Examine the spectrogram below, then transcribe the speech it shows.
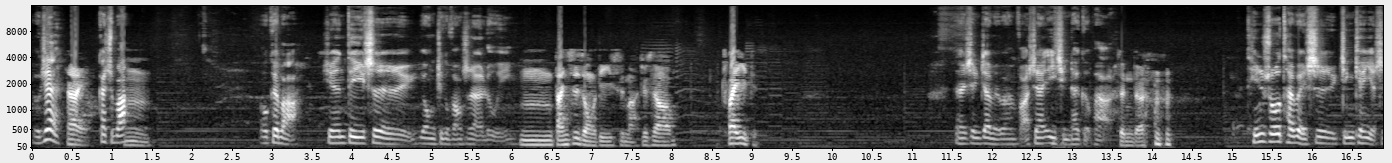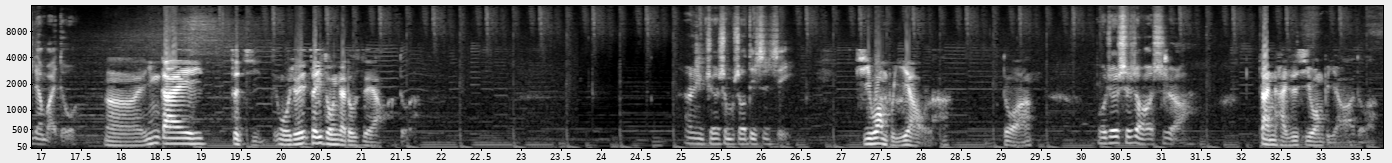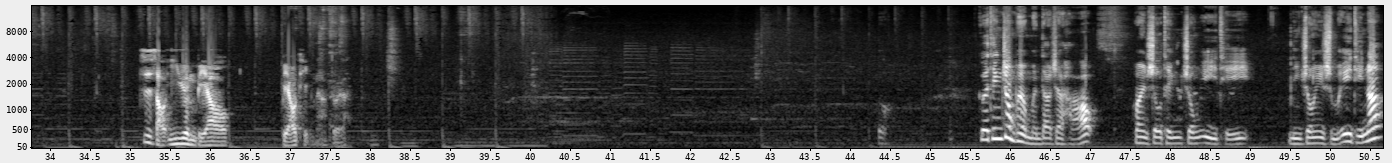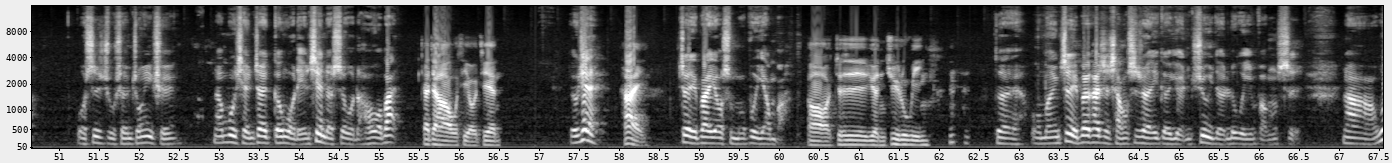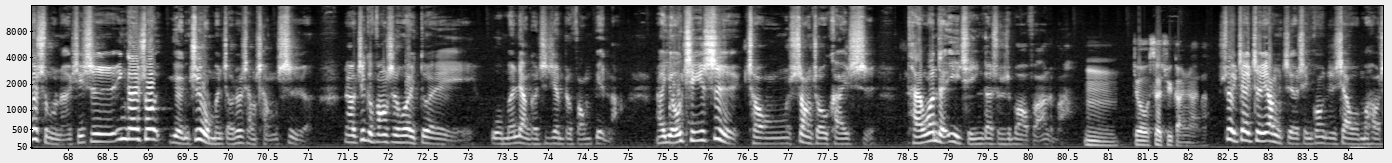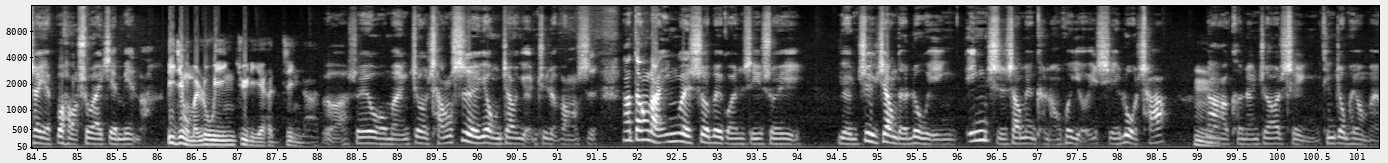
有见，哎，开始吧。嗯 OK 吧？今天第一次用这个方式来录音，嗯，凡事总有第一次嘛，就是要 try it，但是现在没办法，现在疫情太可怕了。真的，听说台北市今天也是两百多，嗯，应该这几，我觉得这一周应该都是这样啊，对吧？那你觉得什么时候第四集？希望不要啦，对啊，我觉得迟早的事啊。但还是希望不要啊，对吧？至少医院不要不要停啊，对啊。各位听众朋友们，大家好，欢迎收听中议题。你中意什么议题呢？我是主持人钟义群。那目前在跟我连线的是我的好伙伴大家好，我是有健，有健。嗨，这礼拜有什么不一样吧？哦，就是远距录音，对我们这礼拜开始尝试了一个远距的录音方式。那为什么呢？其实应该说远距我们早就想尝试了。那这个方式会对我们两个之间比较方便啦。那尤其是从上周开始，台湾的疫情应该算是爆发了吧？嗯，就社区感染了。所以在这样子的情况之下，我们好像也不好出来见面啦，毕竟我们录音距离也很近啊，对吧？所以我们就尝试用这样远距的方式。那当然，因为设备关系，所以远距这样的录音音质上面可能会有一些落差。嗯，那可能就要请听众朋友们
